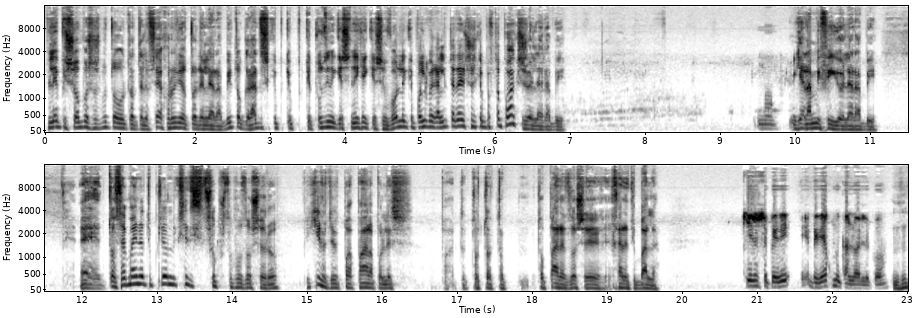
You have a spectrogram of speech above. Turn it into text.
Βλέπεις όμως, ας πούμε, το, τα τελευταία χρόνια τον Ελεραμπή τον κράτησε και, και, και του δίνει και συνέχεια και συμβόλαια και πολύ μεγαλύτερα ίσως και από αυτά που άξιζε ο Ελεραμπή. Να. Για να μην φύγει ο Ελεραμπή. Ε, το θέμα είναι ότι πλέον ξέρεις όπως το ποδόσφαιρο γίνονται πα- πάρα πολλές. Το, το, το, το, το πάρε εδώ σε χάρη την μπάλα. Και ίσως επειδή, επειδή έχουμε καλό υλικό, Μμμ.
